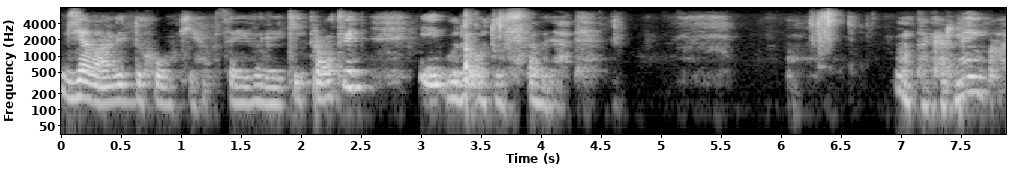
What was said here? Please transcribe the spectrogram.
Взяла від духовки цей великий противень і буду отут вставляти. Ну, так гарненько.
